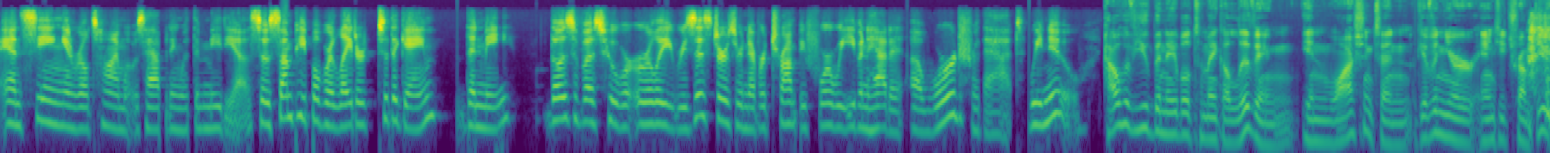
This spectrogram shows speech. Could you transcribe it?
and seeing in real time what was happening with the media. So some people were later to the game than me. Those of us who were early resistors or never Trump before we even had a, a, word for that, we knew. How have you been able to make a living in Washington given your anti-Trump view?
